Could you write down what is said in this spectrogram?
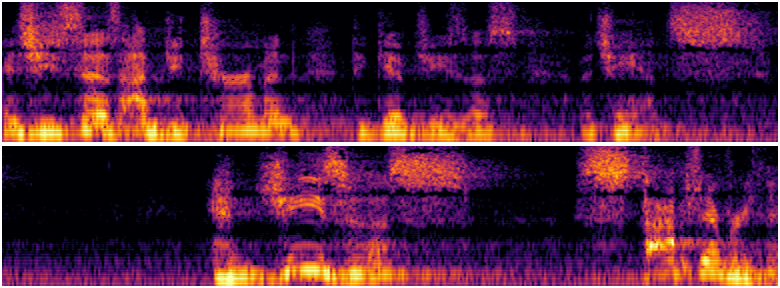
And she says, I'm determined to give Jesus a chance. And Jesus stops everything.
